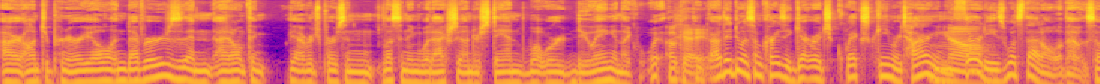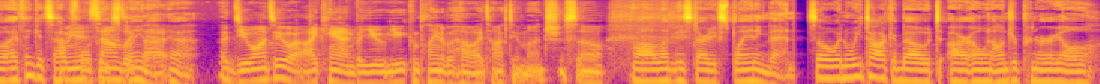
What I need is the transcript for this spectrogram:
our entrepreneurial endeavors, and I don't think the average person listening would actually understand what we're doing and like, what, Okay. are they doing some crazy get rich quick scheme retiring in No. your 30s? What's that all about? So I think it's I mean, it to sounds like that. it. Yeah. Uh, Do you want to? I can, but you you complain about how I talk too much. So Well, let me start explaining then. So, when we talk about our own entrepreneurial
